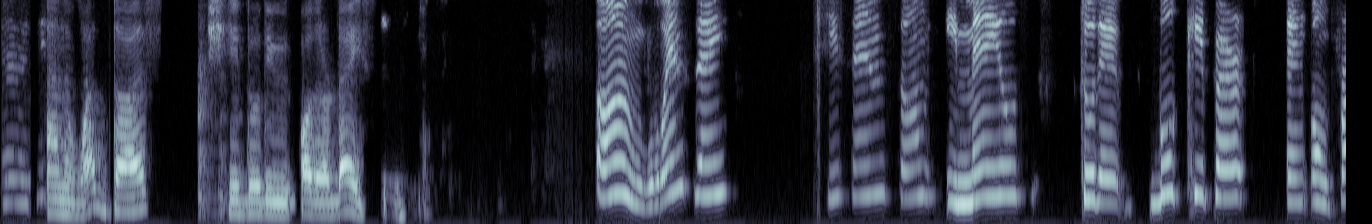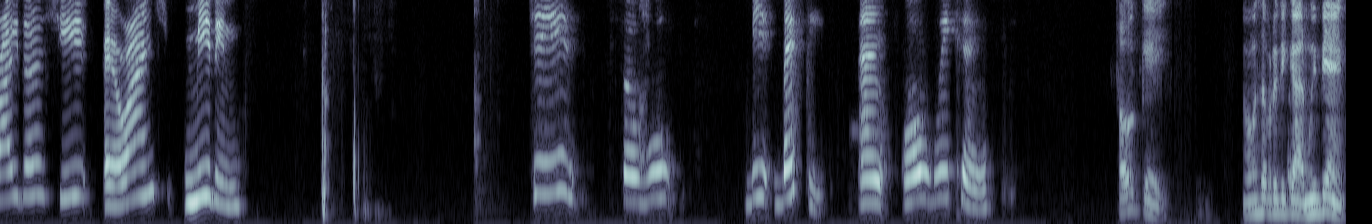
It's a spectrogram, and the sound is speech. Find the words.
And what does she do the other days? On Wednesday, she sends some emails to the bookkeeper and on Friday she arranges meetings. She is so bu- bu- busy and on weekends. Ok. Vamos a practicar. Muy bien.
